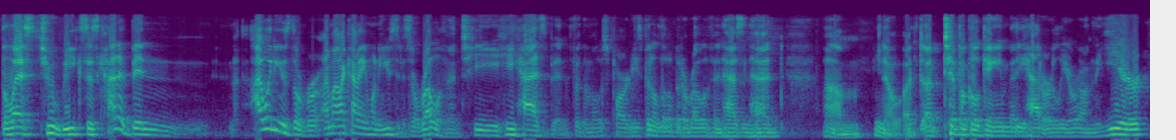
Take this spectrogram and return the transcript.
the last two weeks has kind of been. I wouldn't use the. I mean, I kind of want to use it as irrelevant. He he has been for the most part. He's been a little bit irrelevant. Hasn't had, um, you know, a, a typical game that he had earlier on the year.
